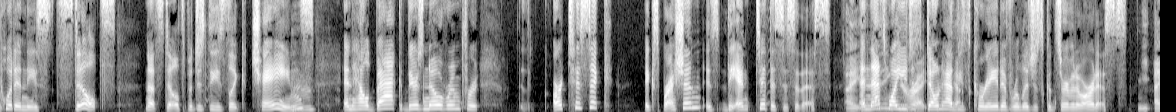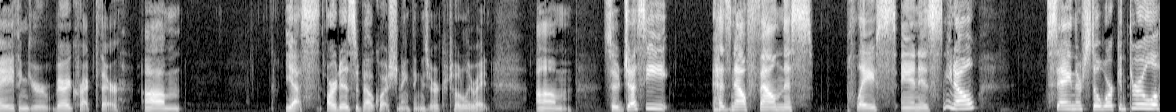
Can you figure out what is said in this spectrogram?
put in these stilts, not stilts, but just these like chains and held back. There's no room for artistic expression is the antithesis of this. I- and that's why you just right. don't have Yeah. these creative, religious, conservative artists. I think you're very correct there. Um, yes, art is about questioning things. You're totally right. Um, so Jessi has now found this place and is, you know, saying they're still working through a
